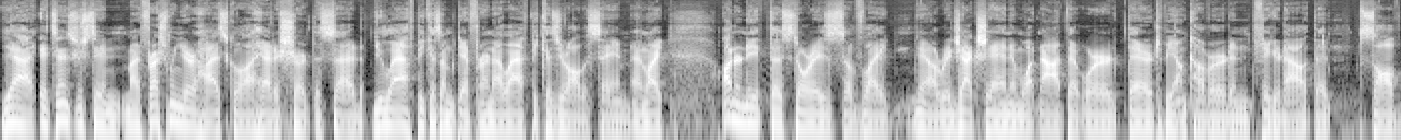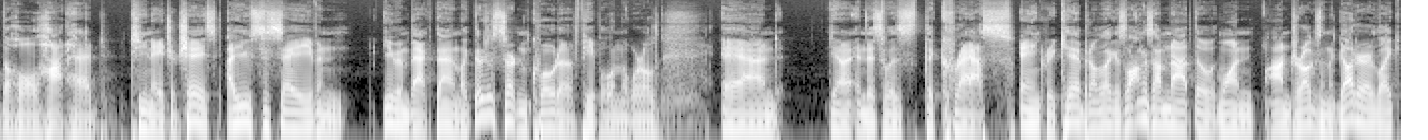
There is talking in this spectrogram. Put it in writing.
Yeah, it's interesting. My freshman year of high school, I had a shirt that said, You laugh because I'm different. I laugh because you're all the same. And like underneath the stories of like, you know, rejection and whatnot that were there to be uncovered and figured out that solved the whole hothead teenager chase, I used to say, even even back then, like there's a certain quota of people in the world. And you know, and this was the crass, angry kid. But I'm like, as long as I'm not the one on drugs in the gutter, like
